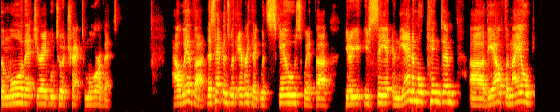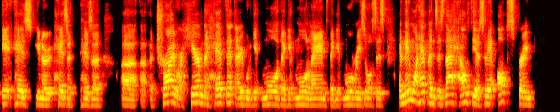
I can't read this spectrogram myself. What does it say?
the more that you're able to attract more of it. However, this happens with everything, with skills, with, uh, you know, you, you see it in the animal kingdom. Uh, the alpha male it has, you know, has a has a, uh, a tribe or a harem, they have that, they're able to get more, they get more land, they get more resources. And then what happens is they're healthier. So their offspring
